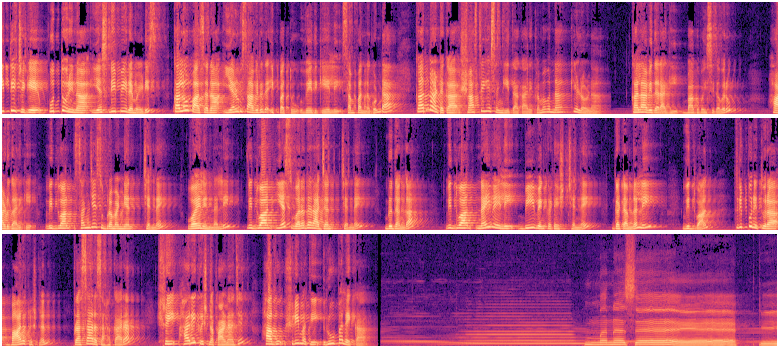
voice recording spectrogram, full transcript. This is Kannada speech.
ಇತ್ತೀಚೆಗೆ ಪುತ್ತೂರಿನ ಎಸ್ಡಿಪಿ ರೆಮಿಡೀಸ್, ಕಲೋಪಾಸನ ಎರಡು ಸಾವಿರದ ಇಪ್ಪತ್ತು ವೇದಿಕೆಯಲ್ಲಿ ಸಂಪನ್ನಗೊಂಡ ಕರ್ನಾಟಕ ಶಾಸ್ತ್ರೀಯ ಸಂಗೀತ ಕಾರ್ಯಕ್ರಮವನ್ನ ಕೇಳೋಣ. ಕಲಾವಿದರಾಗಿ ಭಾಗವಹಿಸಿದವರು ಹಾಡುಗಾರಿಕೆ ವಿದ್ವಾನ್ ಸಂಜಯ್ ಸುಬ್ರಹ್ಮಣ್ಯನ್ ಚೆನ್ನೈ, ವಯಲಿನ್ನಲ್ಲಿ ವಿದ್ವಾನ್ ಎಸ್ ವರದರಾಜನ್ ಚೆನ್ನೈ, ಮೃದಂಗ ವಿದ್ವಾನ್ ನೈವೇಲಿ ಬಿ ವೆಂಕಟೇಶ್ ಚೆನ್ನೈ, ಘಟಂನಲ್ಲಿ ವಿದ್ವಾನ್ ತ್ರಿಪುನಿತುರ ಬಾಲಕೃಷ್ಣನ್ ಪ್ರಸಾರ ಸಹಕಾರ ಶ್ರೀ ಹರಿಕೃಷ್ಣ ಪಾಣಾಜೆ ಹಾಗೂ ಶ್ರೀಮತಿ ರೂಪಲೇಖ. ಮನಸ ಸರಿ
